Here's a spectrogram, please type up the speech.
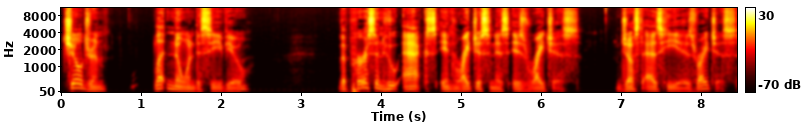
Children, let no one deceive you. The person who acts in righteousness is righteous, just as he is righteous.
